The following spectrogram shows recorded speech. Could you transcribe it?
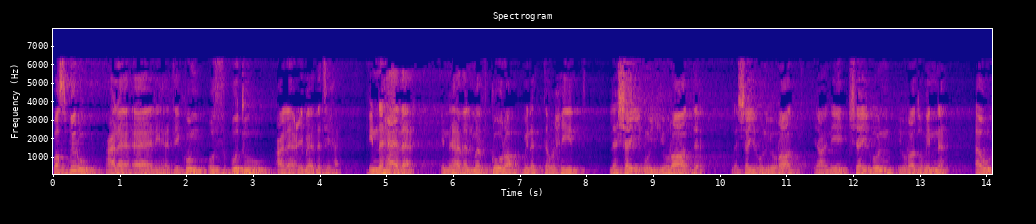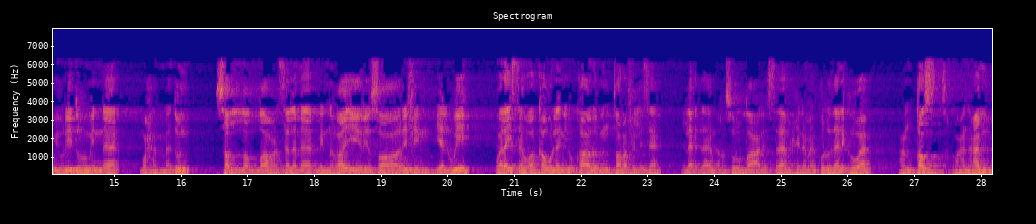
واصبروا على آلهتكم اثبتوا على عبادتها. إن هذا إن هذا المذكور من التوحيد لشيء يراد لشيء يراد يعني شيء يراد منا أو يريده منا محمد صلى الله عليه وسلم من غير صارف يلويه وليس هو قولا يقال من طرف اللسان. لا ده رسول الله عليه السلام حينما يقول ذلك هو عن قصد وعن عمد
